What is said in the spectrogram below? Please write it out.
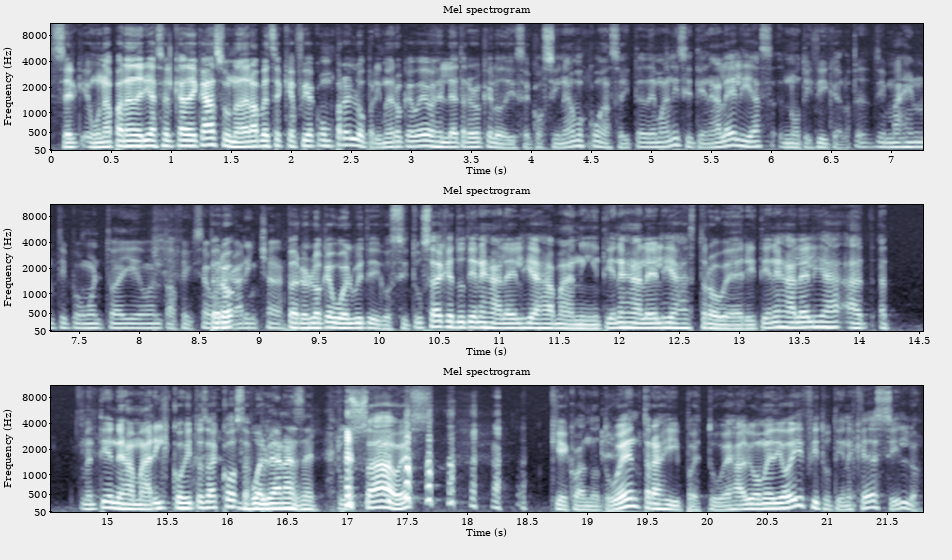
cerca- una panadería cerca de casa, una de las veces que fui a comprar, lo primero que veo es el letrero que lo dice, cocinamos con aceite de maní, si tiene alergias, notifícalo. Te, te imaginas un tipo muerto ahí de momento asfixiado Pero, pero es lo que vuelvo y te digo, si tú sabes que tú tienes alergias a maní, tienes alergias a strawberry, tienes alergias a, a- ¿me entiendes? A mariscos y todas esas cosas. Vuelve pues, a nacer. tú sabes que cuando tú entras y pues tú ves algo medio iffy, tú tienes que decirlo.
